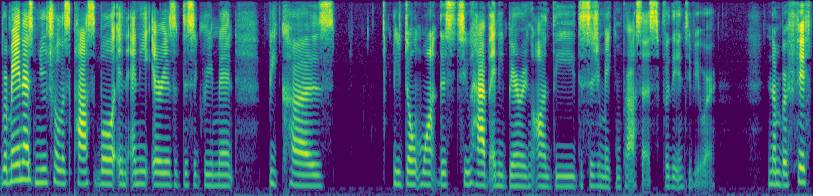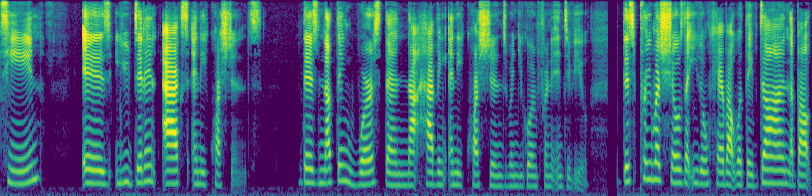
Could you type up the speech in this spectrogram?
remain as neutral as possible in any areas of disagreement because you don't want this to have any bearing on the decision making process for the interviewer. Number 15 is you didn't ask any questions. There's nothing worse than not having any questions when you go in for an interview. This pretty much shows that you don't care about what they've done, about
